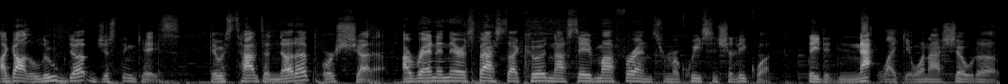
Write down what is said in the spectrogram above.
I got lubed up just in case. It was time to nut up or shut up. I ran in there as fast as I could and I saved my friends from Requise and Shaliqua. They did not like it when I showed up.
